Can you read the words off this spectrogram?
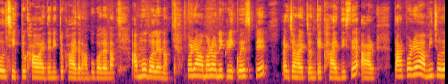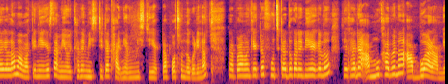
বলছি, একটু খাওয়াই দেন, একটু খাওয়াই দেন। আব্বু বলে না, আম্মু বলে না। পরে আমার অনেক রিকোয়েস্টে একজন আরেকজনকে খাই দিছে আর তারপরে আমি চলে গেলাম, আমাকে নিয়ে গেছে। আমি ওইখানে মিষ্টিটা খাইনি, আমি মিষ্টি একটা পছন্দ করি না। তারপর আমাকে একটা ফুচকার দোকানে নিয়ে গেল, সেখানে আম্মু খাবে না, আব্বু আর আমি।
